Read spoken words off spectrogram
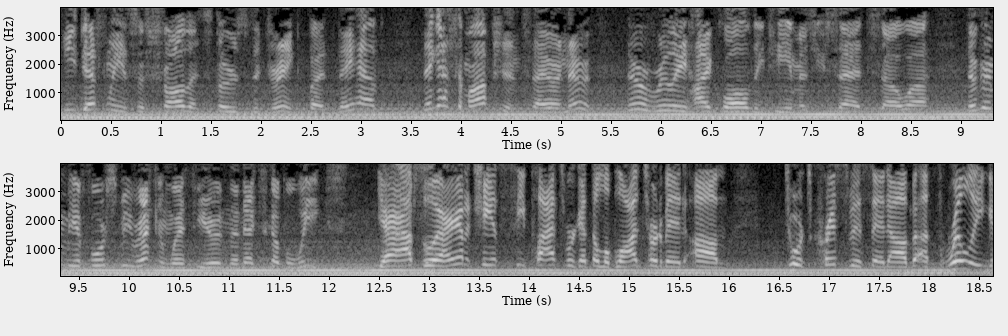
He definitely is a straw that stirs the drink, but they have they got some options there, and they're they're a really high quality team, as you said. So uh, they're going to be a force to be reckoned with here in the next couple weeks. Yeah, absolutely. I got a chance to see Plattsburg at the LeBlond tournament um, towards Christmas and um, a thrilling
